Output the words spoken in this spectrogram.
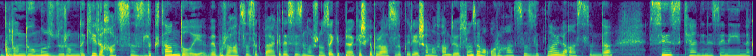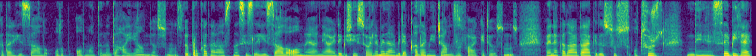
bulunduğumuz durumdaki rahatsızlıktan dolayı ve bu rahatsızlık belki de sizin hoşunuza gitmiyor. Keşke bu rahatsızlıkları yaşamasam diyorsunuz ama o rahatsızlıklarla aslında siz kendinizde neyin ne kadar hizalı olup olmadığını daha iyi anlıyorsunuz. Ve bu kadar aslında sizle hizalı olmayan yerde bir şey söylemeden bile kalamayacağınızı fark ediyorsunuz. Ve ne kadar belki de sus otur denilse bile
